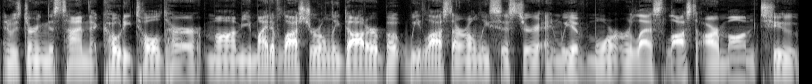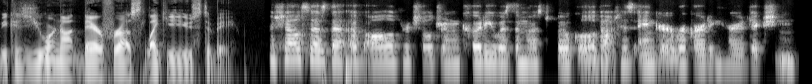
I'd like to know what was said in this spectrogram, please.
And it was during this time that Cody told her, Mom, you might have lost your only daughter, but we lost our only sister, and we have more or less lost our mom too because you are not there for us like you used to be. Michelle says that of all of her children, Cody was the most vocal about his anger regarding her addiction.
